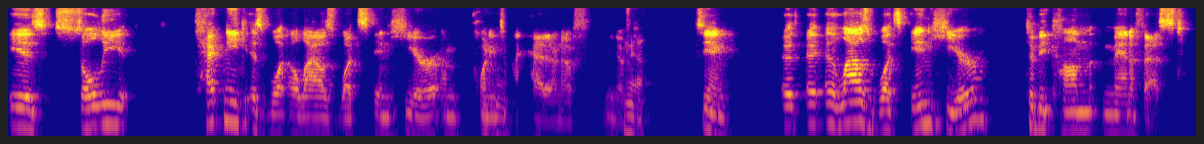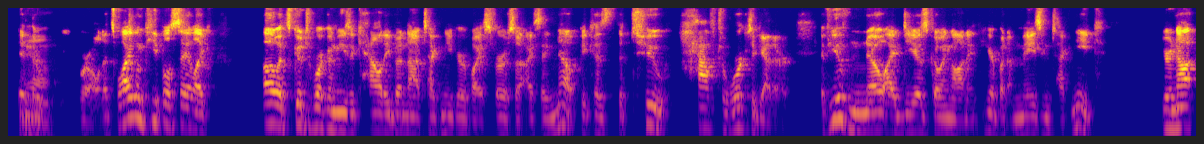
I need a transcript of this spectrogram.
is solely technique is what allows what's in here. I'm pointing to mm-hmm. my head. I don't know if, you know, Yeah. seeing it, it allows what's in here to become manifest in Yeah. the world. It's why when people say, like, oh, it's good to work on musicality, but not technique or vice versa. I say no, because the two have to work together. If you have no ideas going on in here, but amazing technique, you're not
